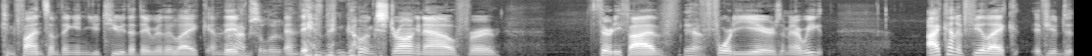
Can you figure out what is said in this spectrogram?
can find something in U2 that they really like, and they've absolutely, and they've been going strong now for 35, Yeah. 40 years. I mean, are we? I kind of feel like if you're to,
